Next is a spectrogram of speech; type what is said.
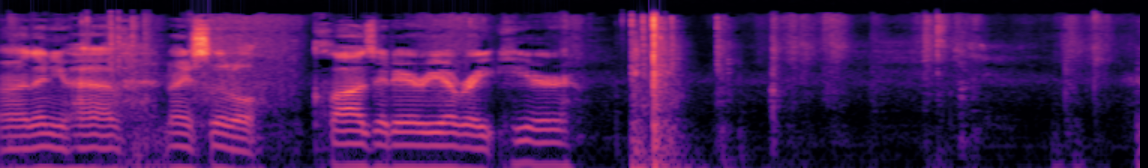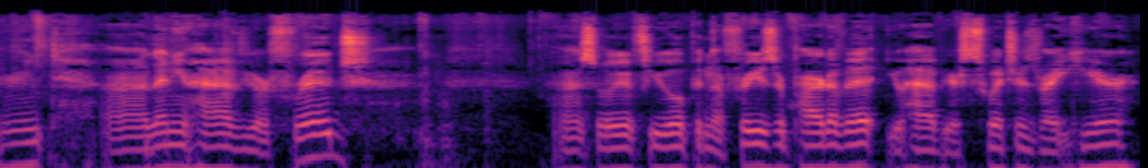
Uh, then you have nice little closet area right here. Right. Uh, then you have your fridge. Uh, so if you open the freezer part of it, you have your switches right here.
